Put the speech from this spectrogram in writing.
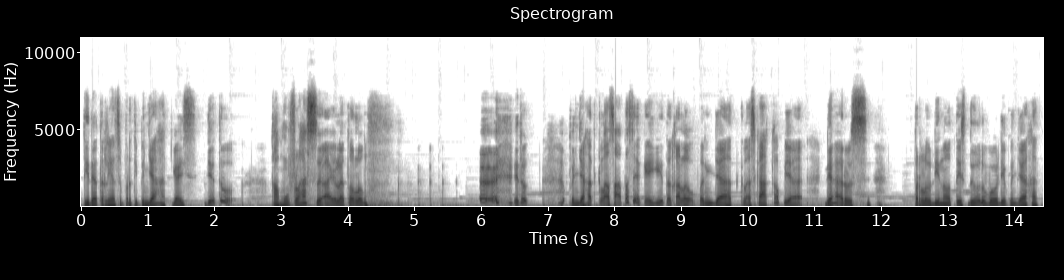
tidak terlihat seperti penjahat guys. Dia tuh kamuflase ayolah tolong. Itu penjahat kelas atas ya kayak gitu. Kalau penjahat kelas kakap ya dia harus perlu dinotis dulu bahwa dia penjahat.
